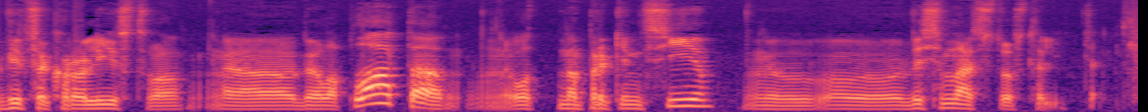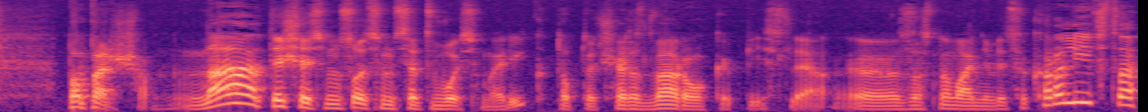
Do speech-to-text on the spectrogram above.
віце-королівство е, Де ла Плата от наприкінці е, 18 століття. По-перше, на 1778 рік, тобто через два роки після е, заснування віце-королівства,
